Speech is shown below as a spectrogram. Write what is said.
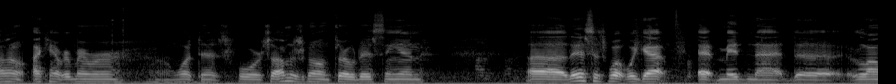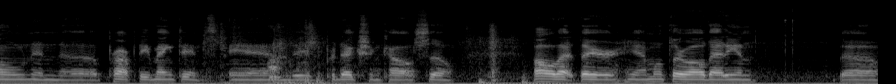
I don't I can't remember uh, what that's for so I'm just going to throw this in. Uh, this is what we got at midnight the loan and property maintenance and the production costs so all that there. Yeah I'm gonna throw all that in uh,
